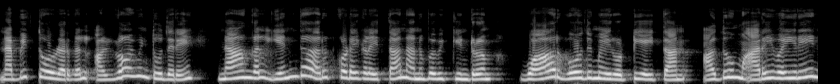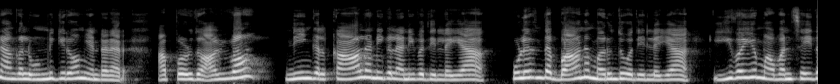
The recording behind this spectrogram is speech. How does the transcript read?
நபித்தோழர்கள் அல்வாவின் தூதரே நாங்கள் எந்த அருட்கொடைகளைத்தான் அனுபவிக்கின்றோம்? வார் கோதுமை ரொட்டியைத்தான். அதுவும் அரை வயிறே நாங்கள் உண்ணுகிறோம் என்றனர். அப்பொழுது அல்வா நீங்கள் காலணிகள் அணிவதில்லையா? குளிர்ந்த பானம் மருந்துவதில்லையா இவையும் அவன் செய்த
